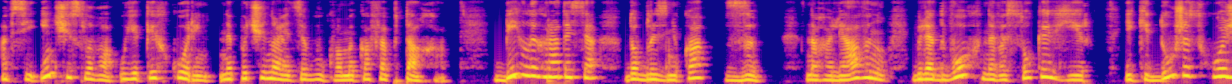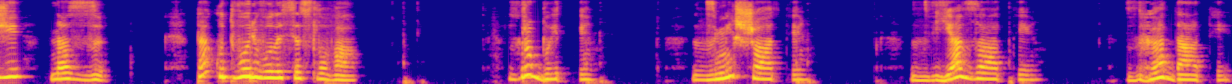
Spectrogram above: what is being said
А всі інші слова, у яких корінь не починається буквами кафе птаха, бігли гратися до близнюка з на галявину біля двох невисоких гір, які дуже схожі на з. Так утворювалися слова зробити, змішати, зв'язати, згадати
